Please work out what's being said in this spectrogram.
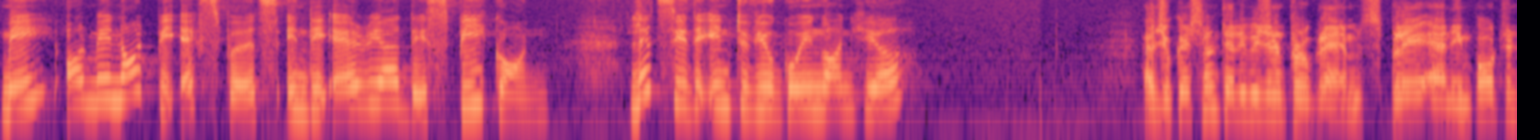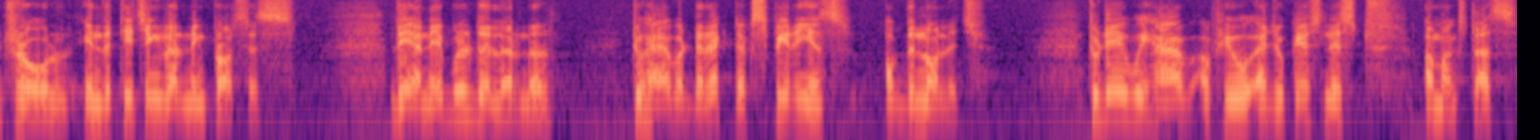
may or may not be experts in the area they speak on. Let's see the interview going on here. Educational television programs play an important role in the teaching learning process. They enable the learner to have a direct experience of the knowledge. Today we have a few educationists amongst us.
